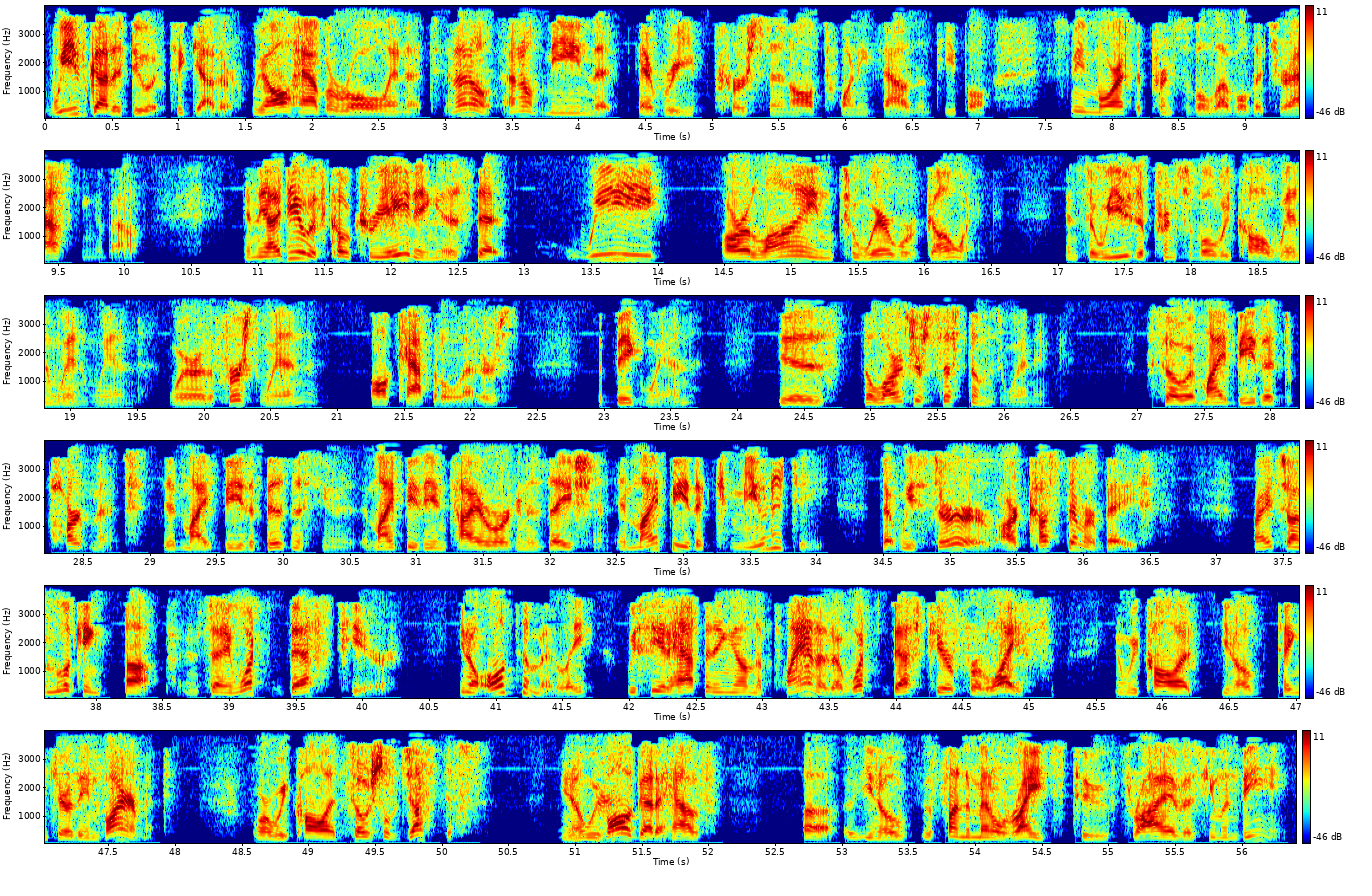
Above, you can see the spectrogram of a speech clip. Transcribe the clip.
we've got to do it together. We all have a role in it. And I don't I don't mean that every person, all 20,000 people, I just mean more at the principal level that you're asking about. And the idea with co-creating is that we are aligned to where we're going. And so we use a principle we call win-win-win, where the first win, all capital letters, the big win, is the larger systems winning. So it might be the department. It might be the business unit. It might be the entire organization. It might be the community that we serve, our customer base, right? So I'm looking up and saying, what's best here? You know, ultimately, we see it happening on the planet of what's best here for life. And we call it, you know, taking care of the environment. Or we call it social justice. You know, mm-hmm. we've all got to have, uh, you know, the fundamental rights to thrive as human beings.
